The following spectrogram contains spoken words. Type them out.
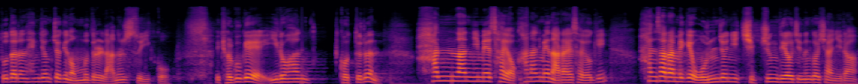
또 다른 행정적인 업무들을 나눌 수 있고 결국에 이러한 것들은 하나님의 사역, 하나님의 나라의 사역이 한 사람에게 온전히 집중되어지는 것이 아니라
